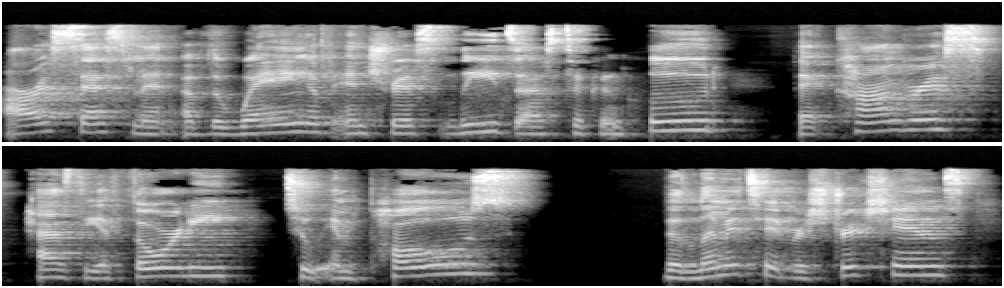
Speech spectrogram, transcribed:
our assessment of the weighing of interests leads us to conclude that Congress has the authority to impose the limited restrictions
